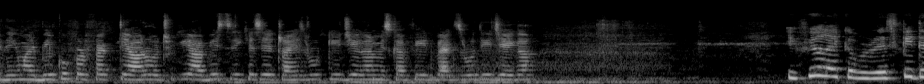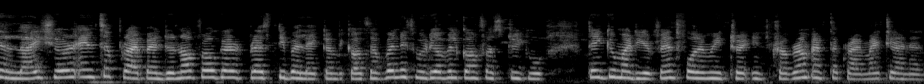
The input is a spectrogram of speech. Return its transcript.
ये देखिए हमारी बिल्कुल परफेक्ट तैयार हो चुकी है आप भी इस तरीके से ट्राई ज़रूर कीजिएगा हम इसका फीडबैक ज़रूर दीजिएगा If you like our recipe then like, share and subscribe and do not forget to press the bell icon because our next video will come first to you. Thank you my dear friends. Follow me on Instagram and subscribe my channel.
